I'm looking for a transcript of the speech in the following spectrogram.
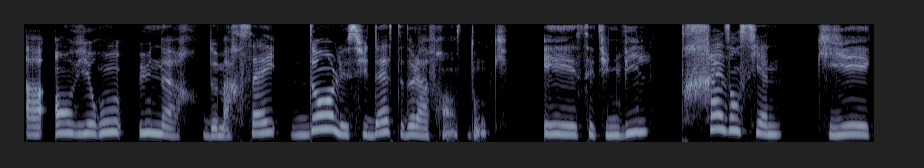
à environ une heure de Marseille, dans le sud-est de la France donc. Et c'est une ville très ancienne, qui est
